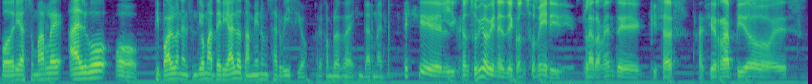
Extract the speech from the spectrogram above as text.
podría sumarle algo o tipo algo en el sentido material o también un servicio, por ejemplo, de internet. Es que el consumismo viene de consumir y claramente quizás así rápido es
